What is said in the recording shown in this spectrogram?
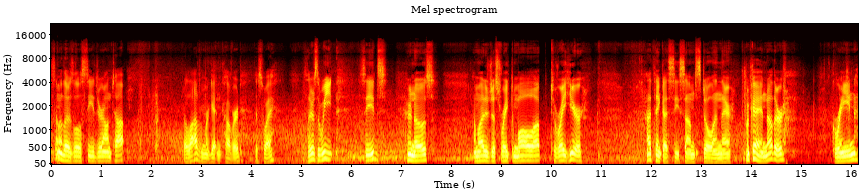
Some of those little seeds are on top, but a lot of them are getting covered this way. So there's the wheat seeds. Who knows? I might have just raked them all up to right here. I think I see some still in there. Okay, another grain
